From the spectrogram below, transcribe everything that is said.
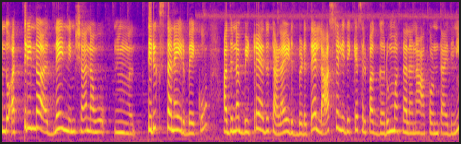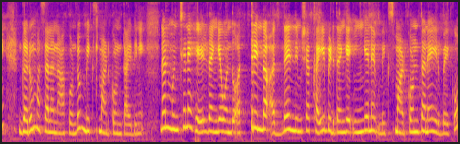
ಒಂದು ಹತ್ತರಿಂದ ಹದಿನೈದು ನಿಮಿಷ ನಾವು ತಿರುಗಿಸ್ತಾನೆ ಇರಬೇಕು. ಅದನ್ನು ಬಿಟ್ಟರೆ ಅದು ತಳ ಹಿಡಿದ್ಬಿಡುತ್ತೆ. ಲಾಸ್ಟಲ್ಲಿ ಇದಕ್ಕೆ ಸ್ವಲ್ಪ ಗರಂ ಮಸಾಲಾನ ಹಾಕ್ಕೊಳ್ತಾ ಇದ್ದೀನಿ. ಗರಂ ಮಸಾಲಾನ ಹಾಕ್ಕೊಂಡು ಮಿಕ್ಸ್ ಮಾಡ್ಕೊತಾ ಇದ್ದೀನಿ. ನಾನು ಮುಂಚೆನೇ ಹೇಳ್ದಂಗೆ ಒಂದು ಹತ್ತರಿಂದ ಹದಿನೈದು ನಿಮಿಷ ಕೈ ಬಿಡ್ದಂಗೆ ಹಿಂಗೇನೆ ಮಿಕ್ಸ್ ಮಾಡ್ಕೊತಾನೆ ಇರಬೇಕು.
